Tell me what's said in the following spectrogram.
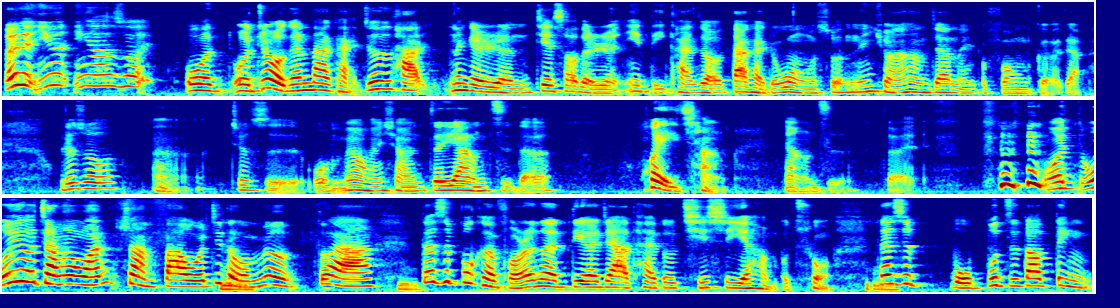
而且因为应该说，我我就有跟大凯，就是他那个人介绍的人一离开之后，大凯就问我说：“你喜欢他们家哪个风格？”这样，我就说：“嗯、就是我没有很喜欢这样子的会场，这样子。”对，我我有讲的婉转吧？我记得我没有、对啊，但是不可否认，那第二家的态度其实也很不错。但是我不知道定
